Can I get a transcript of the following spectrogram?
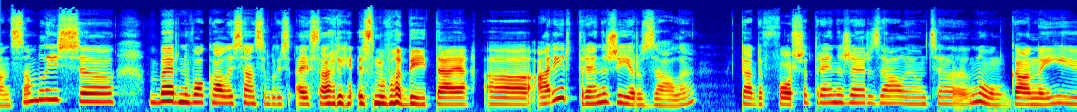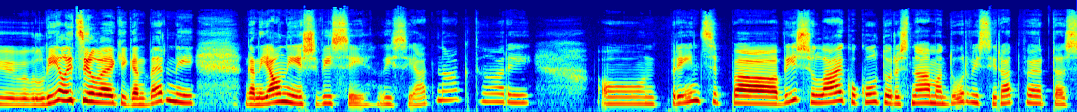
ansamblis, uh, bērnu vokālais ansamblis, es arī esmu vadītāja. Uh, arī ir trenažieru zāle, tāda forša trenažēra zāle, un cel, nu, gan lieli cilvēki, gan bērni, gan jaunieši, visi, visi atnāk arī. Uh, Un, principā, visu laiku kultūras nama durvis ir atvērtas,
